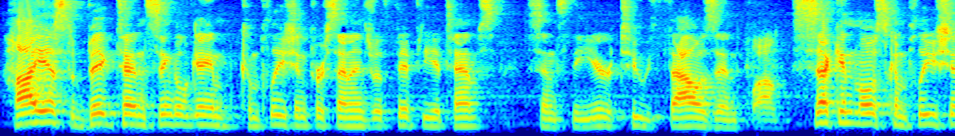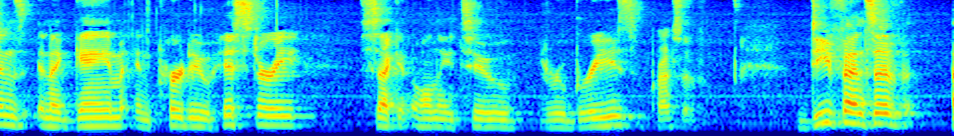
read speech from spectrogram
Highest Big Ten single game completion percentage with 50 attempts since the year 2000. Wow. Second most completions in a game in Purdue history, second only to Drew Brees. Impressive. Defensive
